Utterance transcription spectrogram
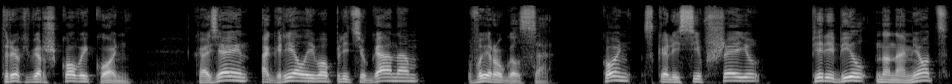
трехвершковый конь. Хозяин огрел его плетюганом, выругался. Конь, сколесив шею, перебил на намет,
